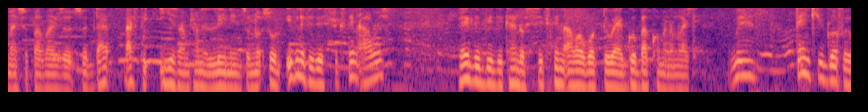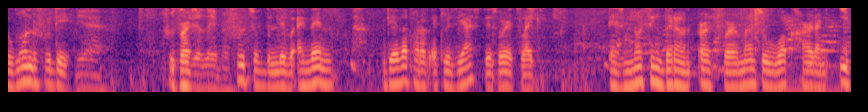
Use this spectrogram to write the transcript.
my supervisor so that that's the ease i'm trying to lean into so even if it's 16 hours let it be the kind of 16 hour work the way i go back home and i'm like man thank you god for a wonderful day Yeah. Fruits Verse- of your labor. fruits of the labor and then the other part of ecclesiastes where it's like there's nothing better on earth for a man to work hard and eat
